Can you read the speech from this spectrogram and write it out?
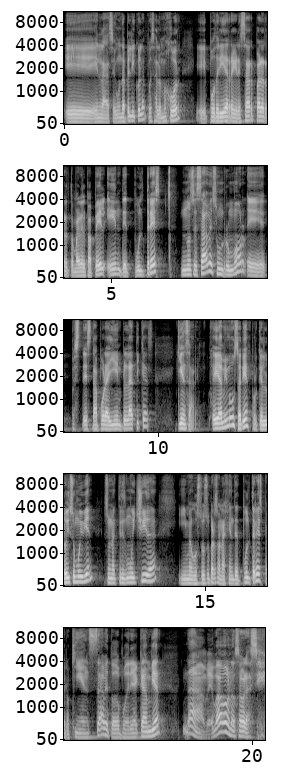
eh, en la segunda película, pues a lo mejor eh, podría regresar para retomar el papel en Deadpool 3. No se sabe, es un rumor, eh, pues está por ahí en pláticas, quién sabe. a mí me gustaría, porque lo hizo muy bien, es una actriz muy chida y me gustó su personaje en Deadpool 3, pero quién sabe, todo podría cambiar. Nah, vámonos ahora sí,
